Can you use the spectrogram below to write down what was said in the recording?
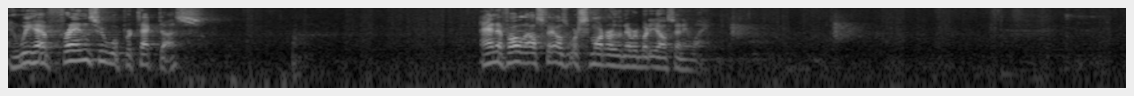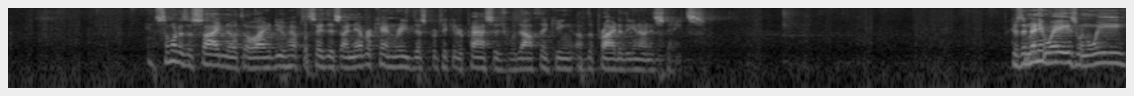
And we have friends who will protect us. And if all else fails, we're smarter than everybody else anyway. Somewhat as a side note, though, I do have to say this I never can read this particular passage without thinking of the pride of the United States. Because in many ways, when we,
